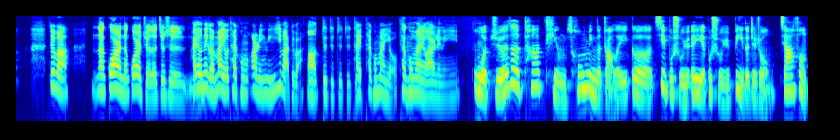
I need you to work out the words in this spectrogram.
对吧？那郭二呢？郭二觉得就是还有那个个漫游太空二零零一吧，对吧？啊，对对对对对，太太空漫游，太空嗯漫游二零零一，我觉得他挺聪明的，找了一个既不属于 A 也不属于 B 的这种夹缝。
